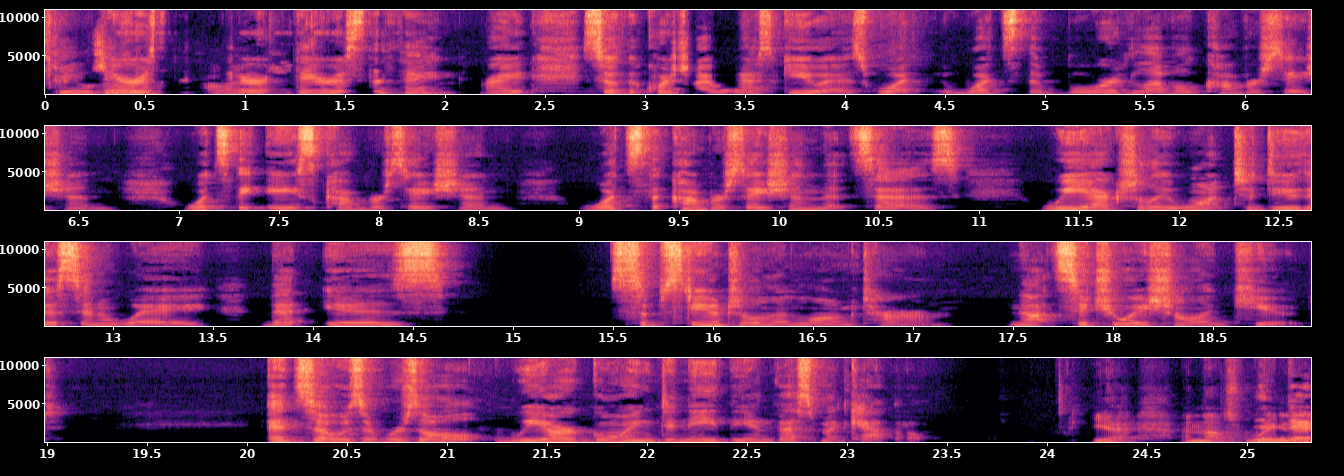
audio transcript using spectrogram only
feels there's there, there's the thing right? So the question i would ask you is what what's the board level conversation? What's the ACE conversation? What's the conversation that says we actually want to do this in a way that is substantial and long term not situational and cute? And so as a result we are going to need the investment capital. Yeah, and that's really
